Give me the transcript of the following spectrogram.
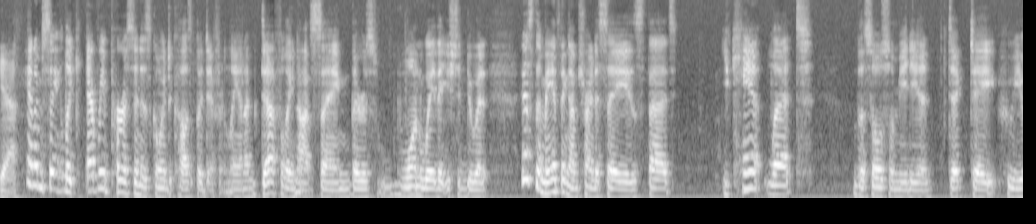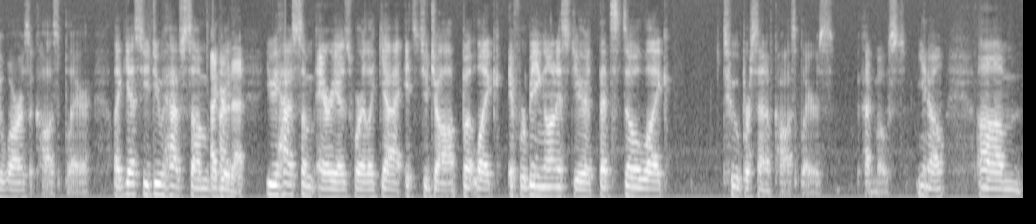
yeah, And I'm saying, like, every person is going to cosplay differently, and I'm definitely not saying there's one way that you should do it. I guess the main thing I'm trying to say is that you can't let the social media dictate who you are as a cosplayer. Like, yes, you do have some. I agree with that. You have some areas where, like, yeah, it's your job, but, like, if we're being honest here, that's still, like, 2% of cosplayers at most, you know? Um,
